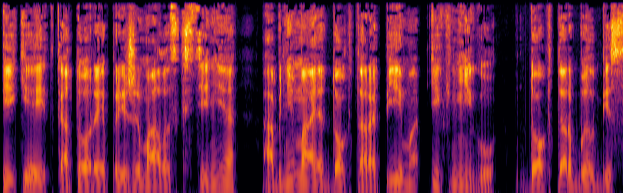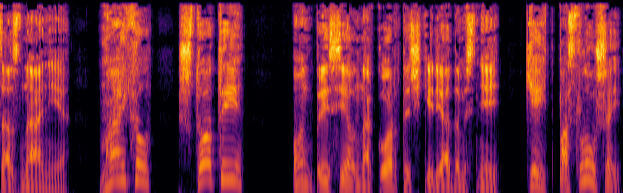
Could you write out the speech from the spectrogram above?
и Кейт, которая прижималась к стене, обнимая доктора Пима и книгу. Доктор был без сознания. «Майкл, что ты?» Он присел на корточки рядом с ней. «Кейт, послушай!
